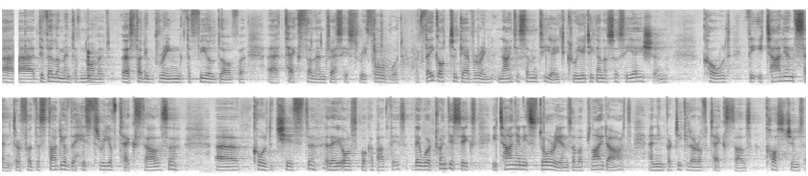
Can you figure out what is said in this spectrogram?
uh, development of knowledge uh, study bring the field of uh, textile and dress history forward. But they got together in 1978 creating an association called the Italian Center for the Study of the History of Textiles, uh, called CIST. They all spoke about this. There were 26 Italian historians of applied art, and in particular of textiles, costumes,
